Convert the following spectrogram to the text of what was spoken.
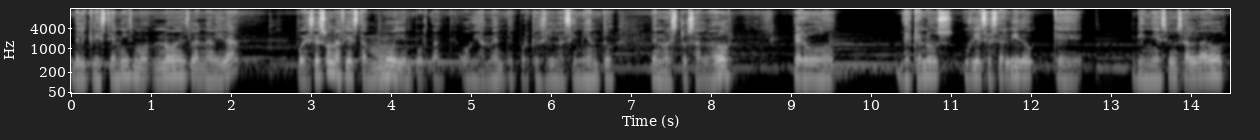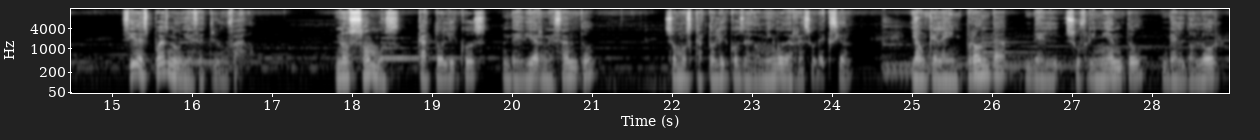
del cristianismo no es la Navidad, pues es una fiesta muy importante, obviamente, porque es el nacimiento de nuestro Salvador. Pero, ¿de qué nos hubiese servido que viniese un Salvador si después no hubiese triunfado? No somos católicos de Viernes Santo, somos católicos de Domingo de Resurrección. Y aunque la impronta del sufrimiento, del dolor,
